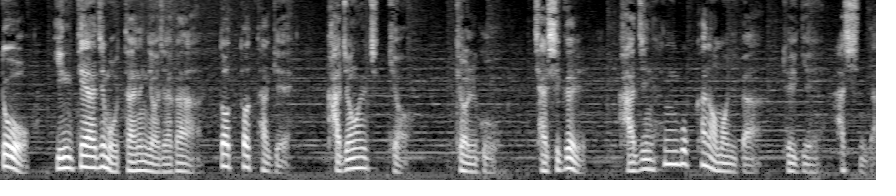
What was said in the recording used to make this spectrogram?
또 잉태하지 못하는 여자가 떳떳하게 가정을 지켜 결국 자식을 가진 행복한 어머니가 되게 하신다.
